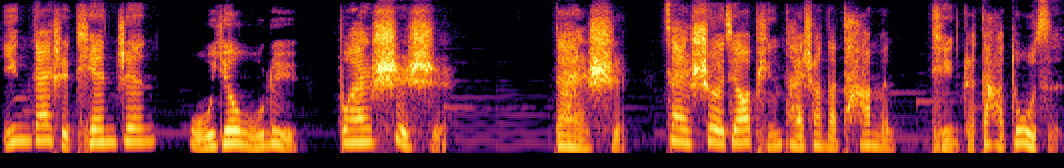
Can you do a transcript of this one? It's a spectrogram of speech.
应该是天真、无忧无虑、不谙世事，但是在社交平台上的他们，挺着大肚子。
